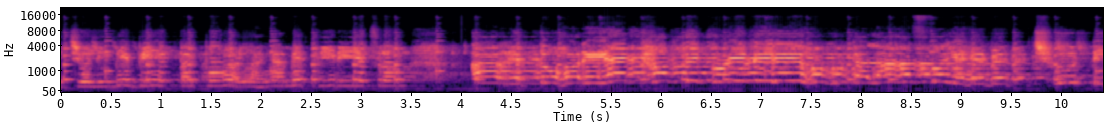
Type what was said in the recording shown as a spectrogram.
चोली में बेग पाई पोर लंगा में तेरी श्रम अरे तोहरे एक खातिर कोई नहीं हम कला सोए बे छुट्टी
